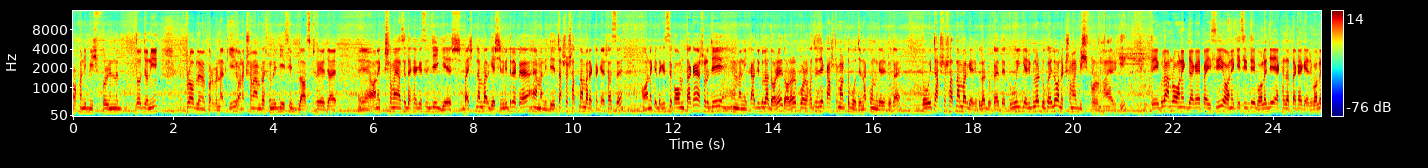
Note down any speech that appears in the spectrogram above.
কখনই বিস্ফোরণজনই প্রবলেমে পড়বেন আর কি অনেক সময় আমরা শুনি যে এসি ব্লাস্ট হয়ে যায় অনেক সময় আছে, দেখা গেছে যে গ্যাস, বাইশ নাম্বার গ্যাসের ভিতরে একটা মানে যে চারশো সাত নাম্বার একটা গ্যাস আছে, অনেকে দেখেছে কম টাকায় আসলে যে মানে কাজগুলো ধরে, ধরার পর হচ্ছে যে কাস্টমার তো বোঝে না কোন গ্যাস ঢুকায়। তো ওই চারশো সাত নাম্বার গ্যাসগুলো ঢুকায় দেয়। তো ওই গ্যাসগুলো ঢুকাইলেও অনেক সময় বিস্ফোরণ হয় আর কি। তো এগুলো আমরা অনেক জায়গায় পাইছি। অনেক এসিতে বলে যে এক হাজার টাকায় গ্যাস বলে,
